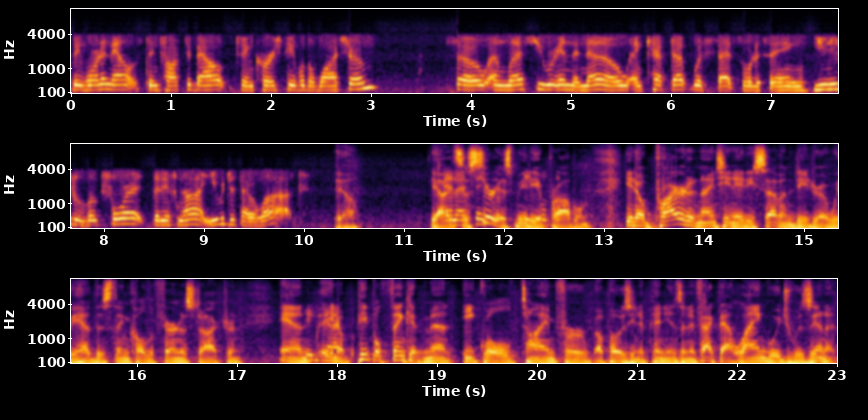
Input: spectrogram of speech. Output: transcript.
they weren't announced and talked about to encourage people to watch them. So unless you were in the know and kept up with that sort of thing, you knew to look for it. But if not, you were just out of luck. Yeah. Yeah, And it's I a serious media people do- problem. You know, prior to 1987, Deidre, we had this thing called the Fairness Doctrine. And, you know, people think it meant equal time for opposing opinions. And in fact, that language was in it.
